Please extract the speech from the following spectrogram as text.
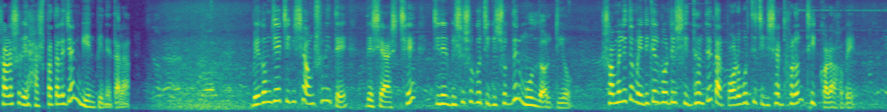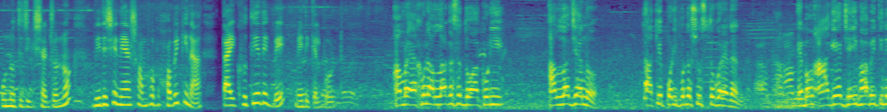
সরাসরি হাসপাতালে যান বিএনপি নেতারা। বেগম জিয়ার চিকিৎসায় অংশ নিতে দেশে আসছে চীনের বিশেষজ্ঞ চিকিৎসকদের মূল দলটিও। সম্মিলিত মেডিকেল বোর্ডের সিদ্ধান্তে তার পরবর্তী চিকিৎসার ধরন ঠিক করা হবে। উন্নত চিকিৎসার জন্য বিদেশে নেওয়া সম্ভব হবে কিনা তাই খতিয়ে দেখবে মেডিকেল বোর্ড। আমরা এখন আল্লাহর কাছে দোয়া করি আল্লাহ যেন তাকে পরিপূর্ণ সুস্থ করে দেন। এবং আগে যেইভাবে তিনি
